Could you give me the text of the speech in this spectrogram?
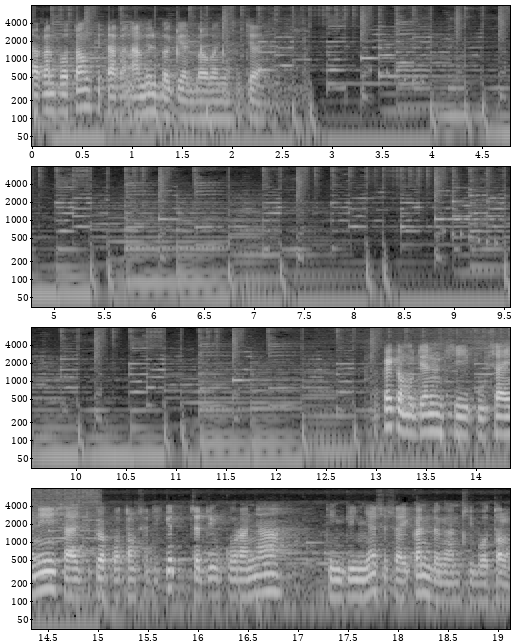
saya akan potong kita akan ambil bagian bawahnya saja. Oke kemudian si busa ini saya juga potong sedikit jadi ukurannya tingginya sesuaikan dengan si botol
